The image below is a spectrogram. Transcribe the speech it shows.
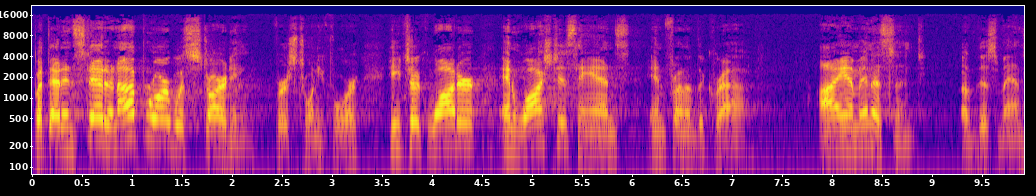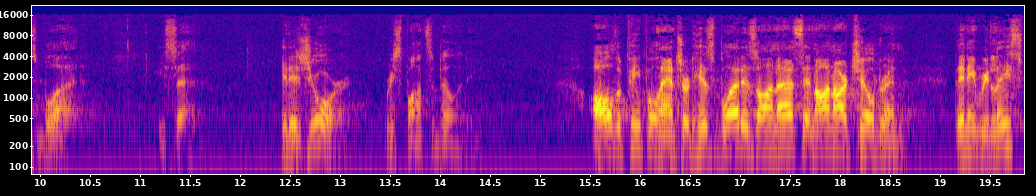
but that instead an uproar was starting, verse 24, he took water and washed his hands in front of the crowd. I am innocent of this man's blood, he said. It is your responsibility. All the people answered, His blood is on us and on our children. Then he released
